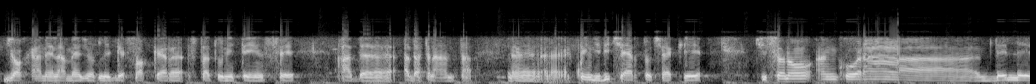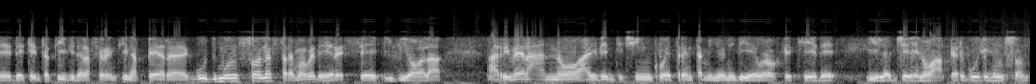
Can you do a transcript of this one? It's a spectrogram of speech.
gioca nella Major League Soccer statunitense ad, ad Atlanta. Eh, quindi di certo c'è che ci sono ancora delle, dei tentativi della Fiorentina per Gudmundsson, staremo a vedere se il Viola arriveranno ai 25-30 milioni di euro che chiede il Genoa per Gudmundsson.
